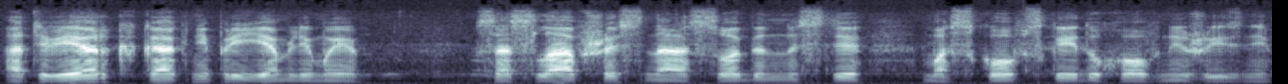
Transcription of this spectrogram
Отверг как неприемлемые, сославшись на особенности московской духовной жизни.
